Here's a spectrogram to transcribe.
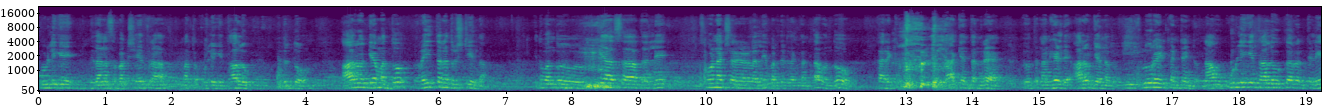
ಕೂಡ್ಲಿಗಿ ವಿಧಾನಸಭಾ ಕ್ಷೇತ್ರ ಮತ್ತು ಕೂಡ್ಲಿಗಿ ತಾಲೂಕು. ಇದ್ರದ್ದು ಆರೋಗ್ಯ ಮತ್ತು ರೈತರ ದೃಷ್ಟಿಯಿಂದ ಇದು ಒಂದು ಇತಿಹಾಸದಲ್ಲಿ ಸುವರ್ಣಾಕ್ಷರಗಳಲ್ಲಿ ಬರೆದಿರ್ತಕ್ಕಂಥ ಒಂದು ಕಾರ್ಯಕ್ರಮ. ಯಾಕೆ ಅಂತಂದರೆ, ಇವತ್ತು ನಾನು ಹೇಳಿದೆ, ಆರೋಗ್ಯ ಅನ್ನೋದು. ಈ ಫ್ಲೂರೈಡ್ ಕಂಟೆಂಟ್ ನಾವು ಕೂಡ್ಲಿಗೆ ತಾಲೂಕರ್ ಅಂತೇಳಿ,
